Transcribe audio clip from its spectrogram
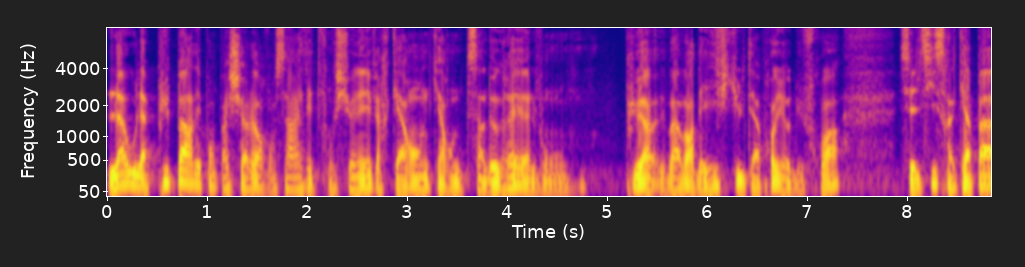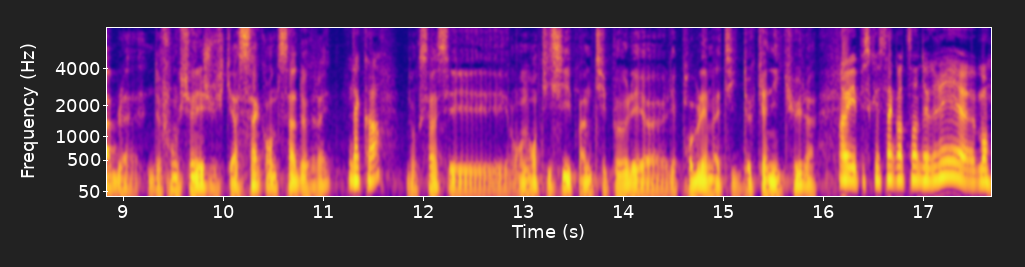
Là où la plupart des pompes à chaleur vont s'arrêter de fonctionner vers 40-45 degrés, elles vont plus va avoir des difficultés à produire du froid celle-ci sera capable de fonctionner jusqu'à 55 degrés. D'accord. Donc ça, c'est, on anticipe un petit peu les, euh, les, problématiques de canicule. Ah oui, parce que 55 degrés, euh, bon.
